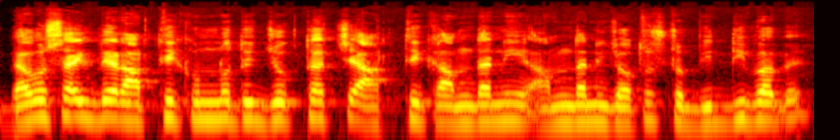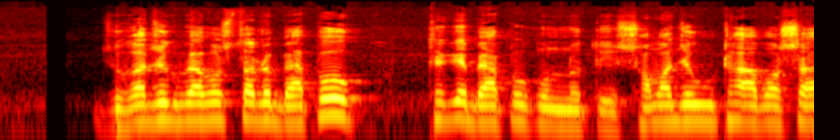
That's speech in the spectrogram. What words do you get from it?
ব্যবসায়িকদের আর্থিক উন্নতির যোগ থাকছে। আর্থিক আমদানি আমদানি যথেষ্ট বৃদ্ধি পাবে। যোগাযোগ ব্যবস্থারও ব্যাপক থেকে ব্যাপক উন্নতি। সমাজে উঠা বসা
